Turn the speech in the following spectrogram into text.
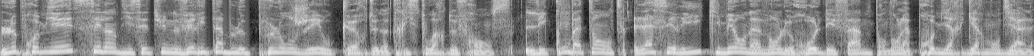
Le premier, c'est lundi. C'est une véritable plongée au cœur de notre histoire de France. Les combattantes, la série qui met en avant le rôle des femmes pendant la Première Guerre mondiale.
